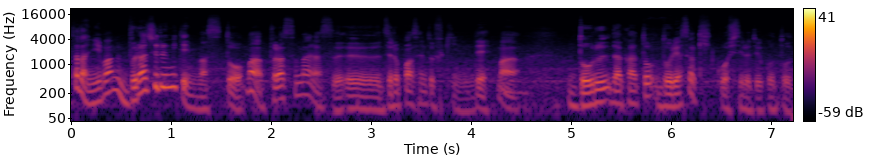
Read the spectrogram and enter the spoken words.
ただ2番目ブラジル見てみますと、まあ、プラスマイナス0%付近で、まあ、ドル高とドル安が拮抗しているということ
